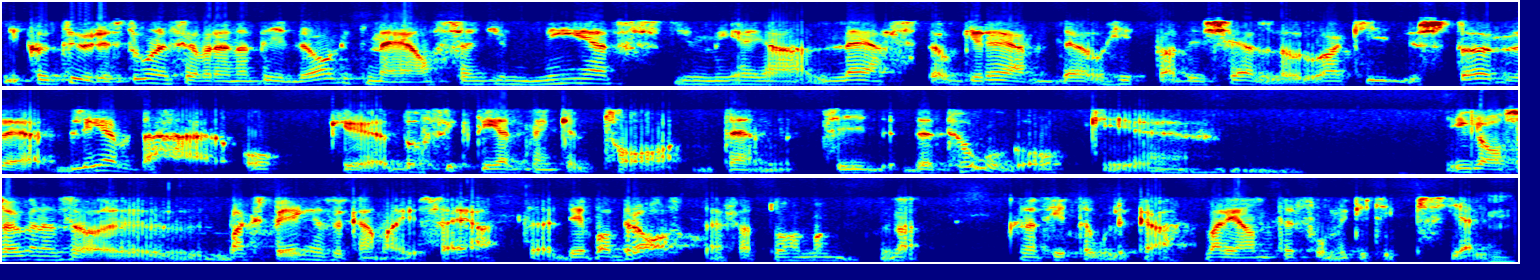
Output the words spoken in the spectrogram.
i kulturhistorien, se vad den har bidragit med. Och sen ju mer, ju mer jag läste och grävde och hittade källor och arkiv, ju större blev det här. Och eh, då fick det helt enkelt ta den tid det tog. Och i glasögonen, så, backspegeln, så kan man ju säga att det var bra därför att då har man kunnat, kunnat hitta olika varianter, få mycket tips, hjälp mm.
